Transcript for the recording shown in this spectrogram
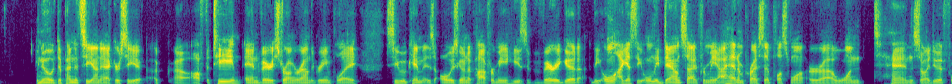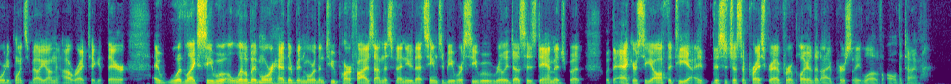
you know, dependency on accuracy uh, uh, off the tee and very strong around the green play, Siwoo Kim is always going to pop for me. He's very good. The only, I guess, the only downside for me, I had him priced at plus one or uh, one ten, so I do have forty points of value on the outright ticket there. I would like Siwoo a little bit more. Had there been more than two par fives on this venue, that seems to be where Siwoo really does his damage. But with the accuracy off the tee, I, this is just a price grab for a player that I personally love all the time.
